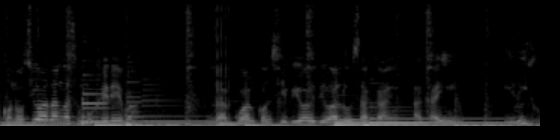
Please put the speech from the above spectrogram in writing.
conoció Adán a su mujer Eva, la cual concibió y dio a luz a a Caín y dijo,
